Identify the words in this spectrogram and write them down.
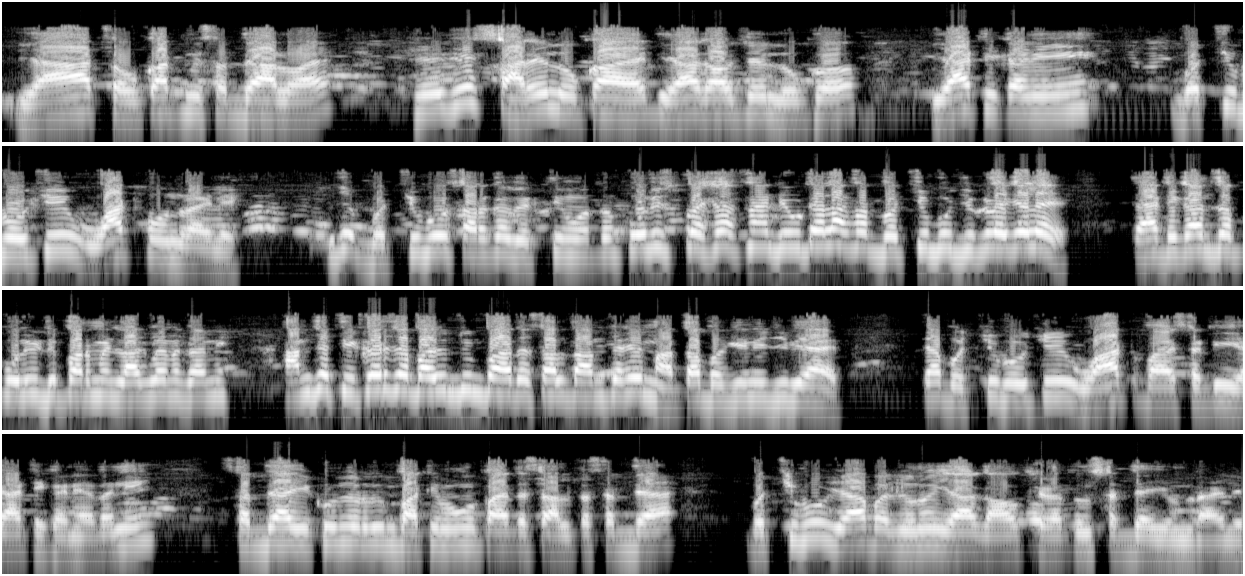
या चौकात मी सध्या आलो आहे. हे जे सारे लोक आहेत या गावचे लोक या ठिकाणी बच्चू भाऊची वाट पाहून राहिले. म्हणजे बच्चू सारखं व्यक्तिमत्व. पोलीस प्रशासनात ड्युट्या लागतात. बच्चू जिकडे गेले त्या ठिकाणचं पोलीस डिपार्टमेंट लागलं ना का मी आमच्या तिकडच्या बाजून तुम्ही पाहत असाल तर आमच्या काही माता भगिनी जी आहेत त्या बच्चूभाऊची वाट पाहण्यासाठी या ठिकाणी आहेत. आणि सध्या इकडून जर तुम्ही पाठीमागून पाहत असाल तर सध्या बच्चूभाऊ या बाजूने या गावखेड्यातून सध्या येऊन राहिले.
